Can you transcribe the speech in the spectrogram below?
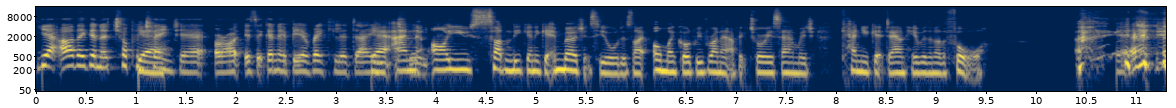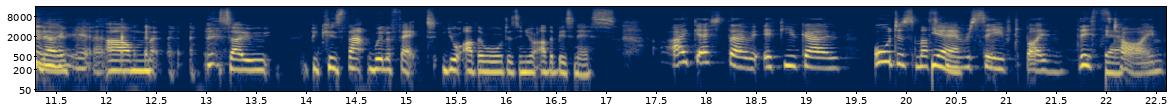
Yeah, are they going to chop and Yeah. change it, or are- is it going to be a regular day? yeah and week? are you suddenly going to get emergency orders like oh my god we've run out of victoria sandwich can you get down here with another four yeah. you know yeah. um so because that will affect your other orders and your other business I guess though, if you go, orders must Yeah. be received by this Yeah. time,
